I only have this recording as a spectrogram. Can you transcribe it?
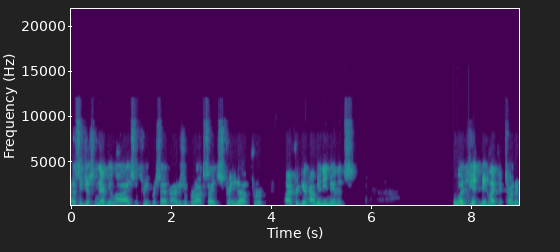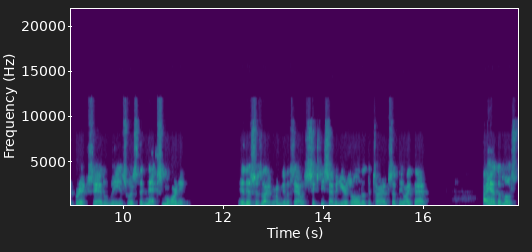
as to just nebulize the 3% hydrogen peroxide straight up for I forget how many minutes. What hit me like a ton of bricks, Ann Louise, was the next morning and this was like, I'm going to say I was 67 years old at the time, something like that. I had the most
